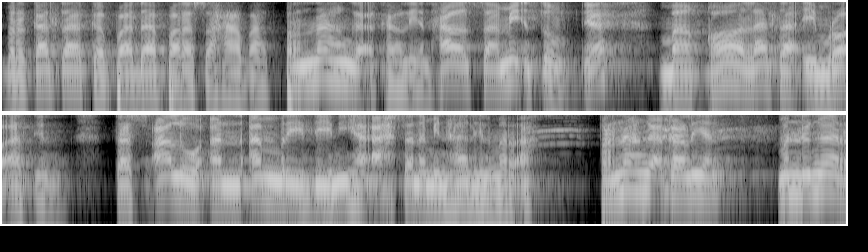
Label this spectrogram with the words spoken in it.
berkata kepada para sahabat, pernah enggak kalian hal sami'tum ya maqalata imro'atin tas'alu an amri diniha ahsana min hadhil mar'ah? Pernah enggak kalian mendengar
